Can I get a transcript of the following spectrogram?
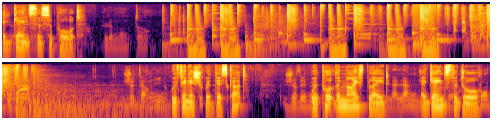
against the support. We finish with this cut. We put the knife blade against the door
